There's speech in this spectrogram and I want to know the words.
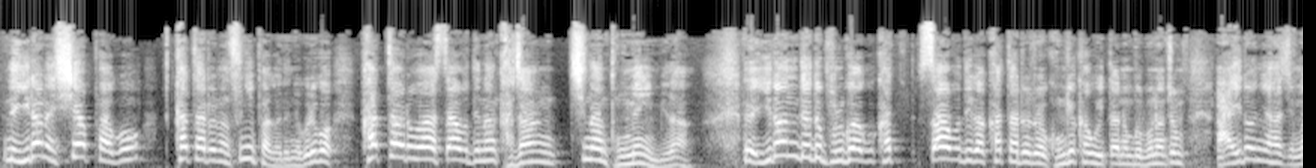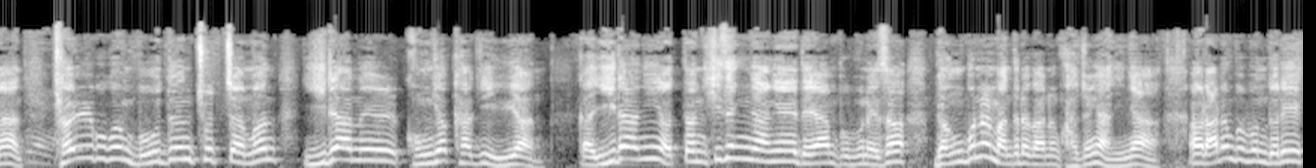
근데 이란은 시아파고 카타르는 순위파거든요. 그리고 카타르와 사우디는 가장 친한 동맹입니다. 근데 이런데도 불구하고 카- 사우디가 카타르를 공격하고 있다는 부분은 좀 아이러니하지만 예. 결국은 모든 초점은 이란을 공격하기 위한 그러니까 이란이 어떤 희생양에 대한 부분에서 명분을 만들어가는 과정이 아니냐라는 부분들이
